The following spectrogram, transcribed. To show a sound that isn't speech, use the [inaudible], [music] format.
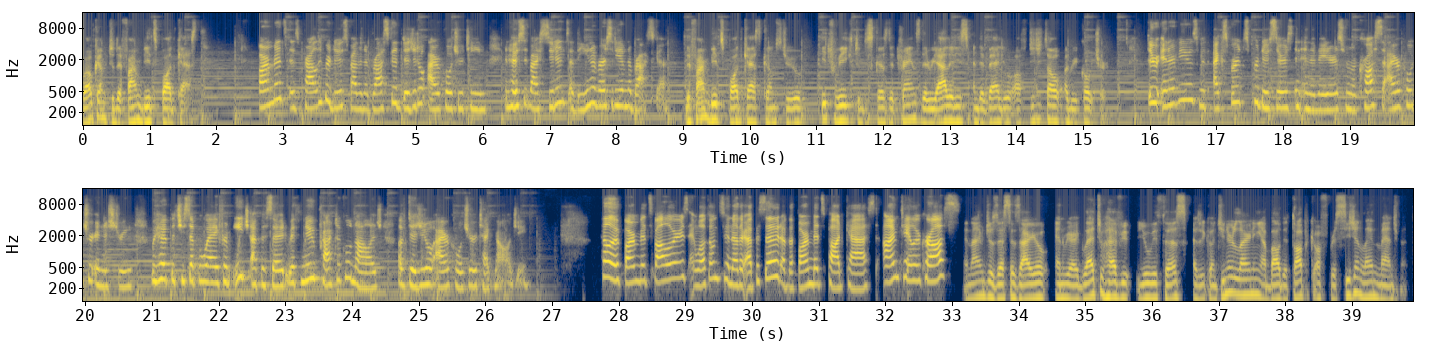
Welcome to the Farm Bits podcast. Farm Bits is proudly produced by the Nebraska Digital Agriculture Team and hosted by students at the University of Nebraska. The Farm Bits podcast comes to you each week to discuss the trends, the realities, and the value of digital agriculture. Through interviews with experts, producers, and innovators from across the agriculture industry, we hope that you step away from each episode with new practical knowledge of digital agriculture technology. Hello, Farm Bits followers, and welcome to another episode of the Farm Bits podcast. I'm Taylor Cross. And I'm Jose Cesario, and we are glad to have you with us as we continue learning about the topic of precision land management.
